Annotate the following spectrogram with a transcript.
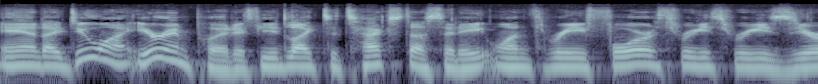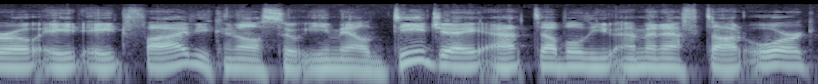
and I do want your input. If you'd like to text us at 813 433 0885, you can also email dj at WMNF.org.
